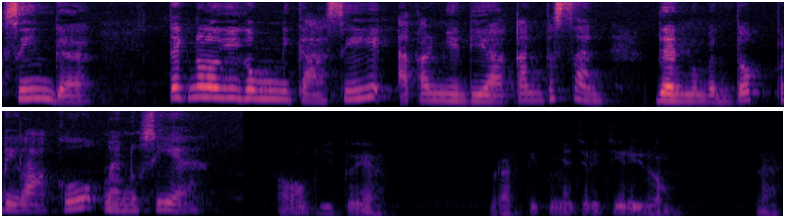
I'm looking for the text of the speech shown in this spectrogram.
Sehingga Teknologi komunikasi akan menyediakan pesan dan membentuk perilaku manusia. Oh gitu ya. Berarti punya ciri-ciri dong. Nah,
